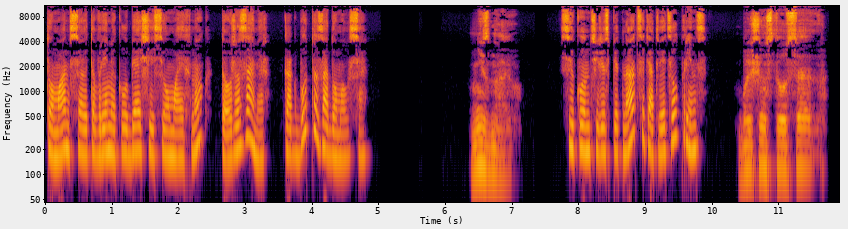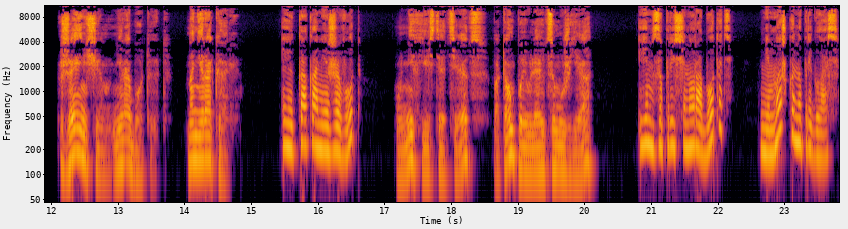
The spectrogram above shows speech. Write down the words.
Туман, все это время клубящийся у моих ног, тоже замер, как будто задумался. «Не знаю». Секунд через пятнадцать ответил принц. «Большинство со... женщин не работают на Неракаре. «И как они живут?» «У них есть отец, потом появляются мужья». «Им запрещено работать?» Немножко напряглась.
